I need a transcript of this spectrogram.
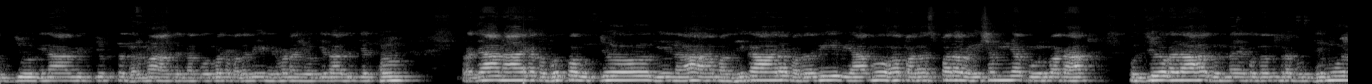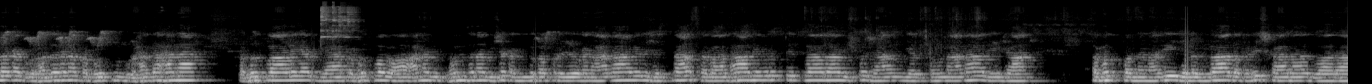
ఉద్యోగినాం విద్యుక్త ధర్మాచరణ పూర్వక పదవీ నిర్వహణ యోగ్యత సిద్ధ్యర్థం ప్రజానాయక ప్రభుత్వ ఉద్యోగినామధికార పదవీ వ్యామోహ పరస్పర వైషమ్య పూర్వక ఉద్యోగదాహ దుర్నయ కుతంత్ర బుద్ధిమూలక గృహధరణ ప్రభుత్వ గృహదహన ప్రభుత్వాలయ వ్యా ప్రభుత్వ వాహన విధ్వంసన విష కందుక ప్రయోగ నానావిధ శస్త్రాస్త్ర బాధా నివృత్తి ద్వారా విశ్వశాంత్యర్థం నానా దేశ సముత్పన్న నదీ జల వివాద పరిష్కార ద్వారా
